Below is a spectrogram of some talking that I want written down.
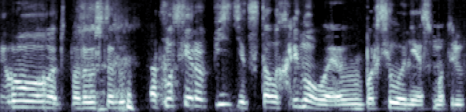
Вот, потому что атмосфера пиздец стала хреновая в Барселоне, я смотрю.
